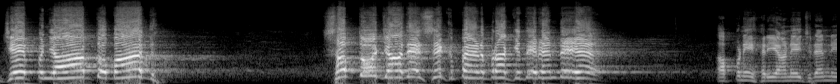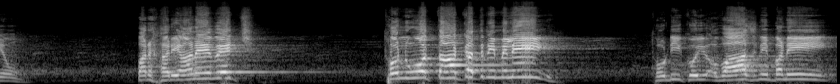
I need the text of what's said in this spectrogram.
ਜੇ ਪੰਜਾਬ ਤੋਂ ਬਾਅਦ ਸਭ ਤੋਂ ਜ਼ਿਆਦਾ ਸਿੱਖ ਭੈਣ ਭਰਾ ਕਿਤੇ ਰਹਿੰਦੇ ਆ? ਆਪਣੇ ਹਰਿਆਣੇ 'ਚ ਰਹਿੰਦੇ ਹੋ। ਪਰ ਹਰਿਆਣੇ ਵਿੱਚ ਤੁਹਾਨੂੰ ਉਹ ਤਾਕਤ ਨਹੀਂ ਮਿਲੀ। ਤੁਹਾਡੀ ਕੋਈ ਆਵਾਜ਼ ਨਹੀਂ ਬਣੀ।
